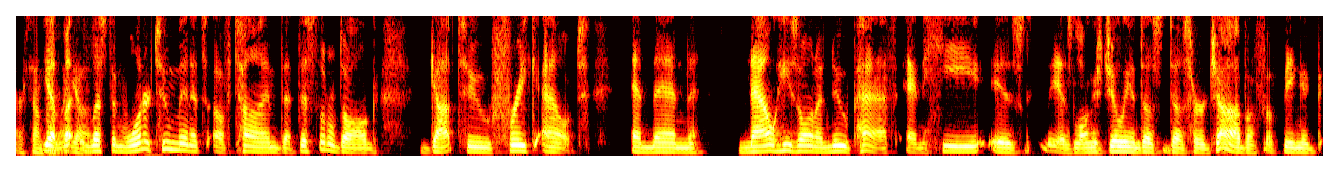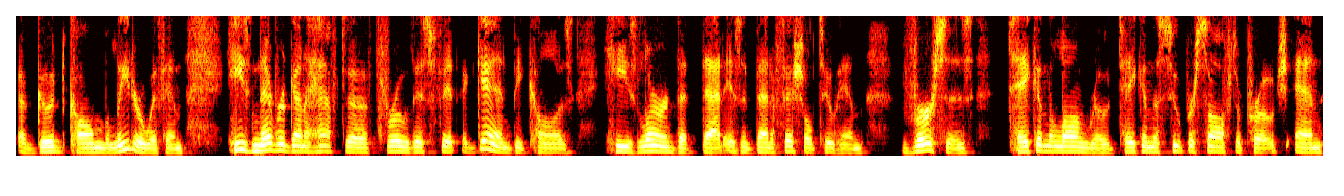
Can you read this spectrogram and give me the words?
or something. Yeah, like, le- less than one or two minutes of time that this little dog got to freak out, and then now he's on a new path, and he is as long as Jillian does does her job of, of being a, a good, calm leader with him, he's never going to have to throw this fit again because he's learned that that isn't beneficial to him. Versus taking the long road, taken the super soft approach, and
